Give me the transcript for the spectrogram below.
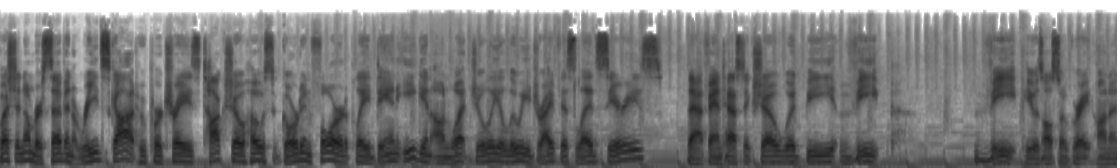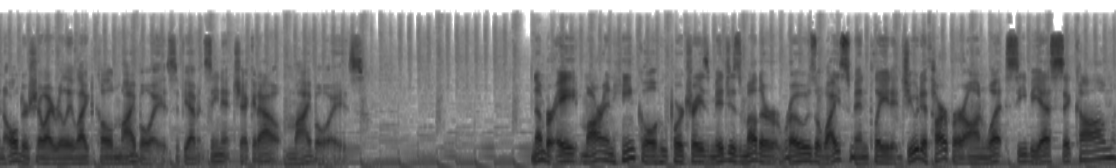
Question number seven Reid Scott, who portrays talk show host Gordon Ford, played Dan Egan on what Julia Louis Dreyfus led series? That fantastic show would be Veep. Veep. He was also great on an older show I really liked called My Boys. If you haven't seen it, check it out. My Boys. Number 8, Marin Hinkle, who portrays Midge's mother, Rose Weissman, played Judith Harper on what CBS sitcom?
